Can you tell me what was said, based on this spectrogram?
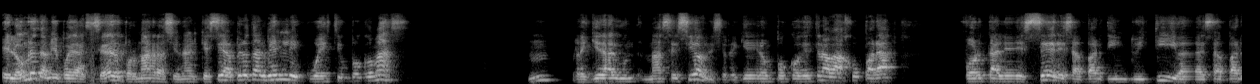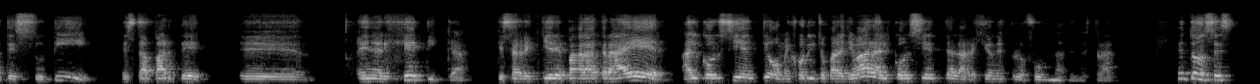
El hombre también puede acceder, por más racional que sea, pero tal vez le cueste un poco más. Requiere más sesiones requiere un poco de trabajo para fortalecer esa parte intuitiva, esa parte sutil, esa parte eh, energética que se requiere para atraer al consciente, o mejor dicho, para llevar al consciente a las regiones profundas de nuestra alma. Entonces,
